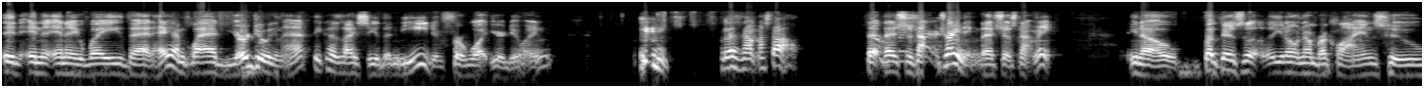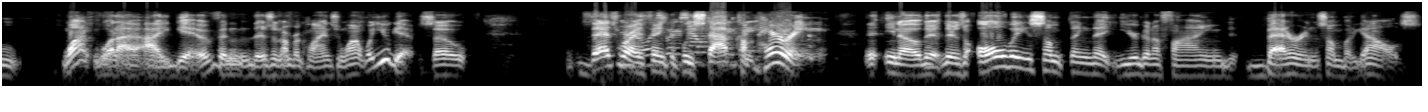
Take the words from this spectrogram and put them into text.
in, in, in a way that, hey, I'm glad you're doing that because I see the need for what you're doing. but that's not my style. That, that's just not my training. That's just not me. You know, but there's a you know a number of clients who want what I, I give, and there's a number of clients who want what you give. So that's where I think if we stop comparing, you know, there, there's always something that you're going to find better in somebody else.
